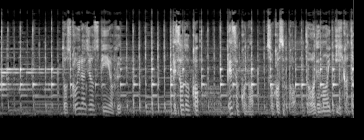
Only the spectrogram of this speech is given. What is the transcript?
「ドスコイラジオスピンオフ」「ペソドコペソコのそこそこ。どうでもいいこと」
